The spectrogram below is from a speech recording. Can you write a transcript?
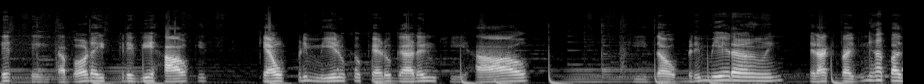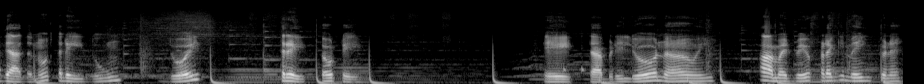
60. Bora escrever Hawks, que é o primeiro que eu quero garantir. Hawks é o primeirão, hein? Será que vai vir, rapaziada? No 3, 1, 2, 3. Soltei. Eita, brilhou não, hein? Ah, mas veio fragmento, né?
